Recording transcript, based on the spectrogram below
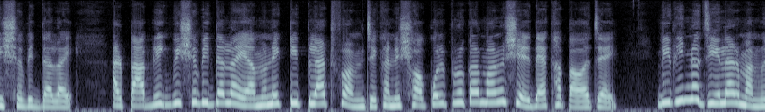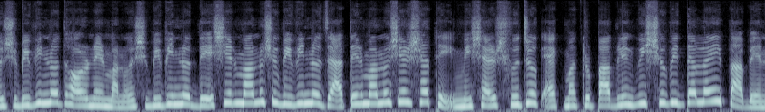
বিশ্ববিদ্যালয়। আর পাবলিক বিশ্ববিদ্যালয় এমন একটি প্ল্যাটফর্ম যেখানে সকল প্রকার মানুষের দেখা পাওয়া যায়। বিভিন্ন জেলার মানুষ, বিভিন্ন ধরনের মানুষ, বিভিন্ন দেশের মানুষ ও বিভিন্ন জাতের মানুষের সাথে মেশার সুযোগ একমাত্র পাবলিক বিশ্ববিদ্যালয়েই পাবেন।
